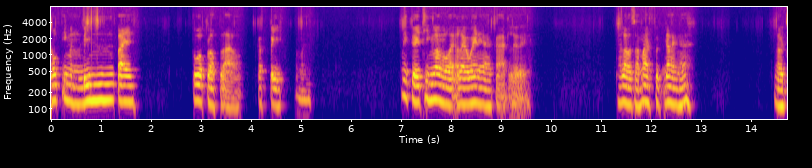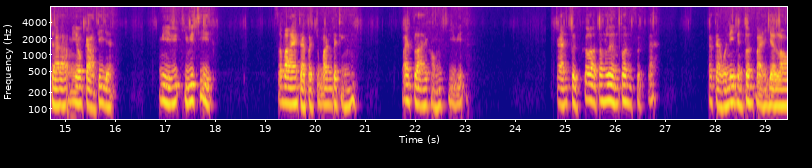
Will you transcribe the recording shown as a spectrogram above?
นกที่มันบินไป ตัวเปล่าๆกับปีกมันไม่เคยทิ้งร่องรอยอะไรไว้ในอากาศเลย ถ้าเราสามารถฝึกได้นะ เราจะมีโอกาสที่จะ มีชีวิตที่สบายแต่ปัจจุบันไปถึงปลายปลายของชีวิต การฝึกก็ต้องเริ่มต้นฝึกนะตั้งแต่วันนี้เป็นต้นไป อย่ารอ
